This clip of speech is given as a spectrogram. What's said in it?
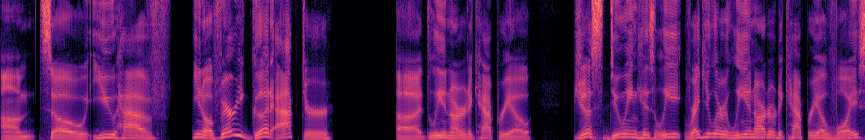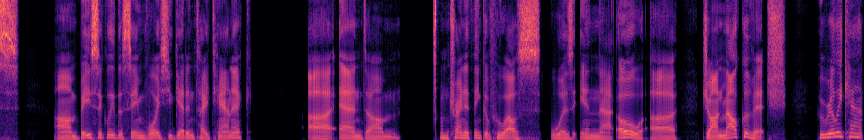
Um, so you have you know a very good actor, uh, Leonardo DiCaprio, just doing his le- regular Leonardo DiCaprio voice, um, basically the same voice you get in Titanic, uh, and um, I'm trying to think of who else was in that. Oh, uh, John Malkovich, who really can't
